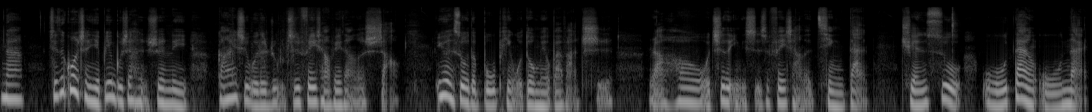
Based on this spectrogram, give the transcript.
那其实过程也并不是很顺利。刚开始我的乳汁非常非常的少，因为所有的补品我都没有办法吃。然后我吃的饮食是非常的清淡，全素，无蛋无奶。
